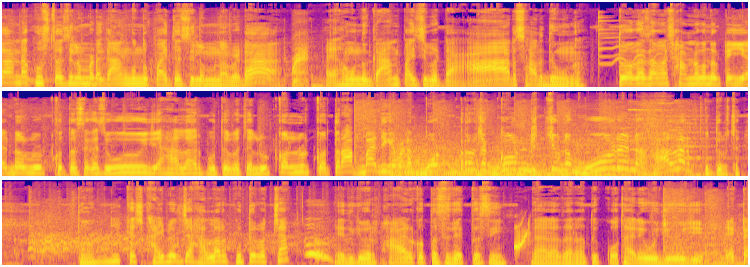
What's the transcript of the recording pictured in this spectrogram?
গানটা খুঁজতেছিলাম বেটা, গান কিন্তু পাইতেছিলাম না বেটা। এখন কিন্তু গান পাইছি বেটা, আর ছাড় দেবো না। তো গাছ আমার সামনে কিন্তু একটা ইয়ারডাও লুট করতেছে গেছে ওই যে হালার পুতের বাচ্চা লুট কর লুট কর। তোর আব্বা দিকে বেটা, বোটটার বাচ্চা গন্ডিচ্ছে না মরে না, হালার পুতের বাচ্চা। দমনি কেস খাই ফেলছে হাল্লার পুতের বাচ্চা। এদিকে এবার ফায়ার করতেছি দেখতেছি। দাঁড়া দাঁড়া তুই কোথায় রে উজি উজি? একটা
